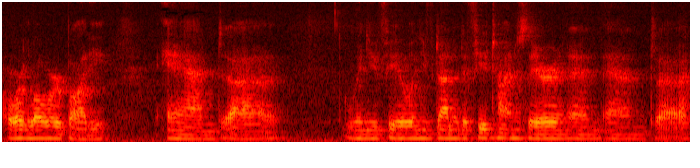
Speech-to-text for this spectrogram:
or lower body, and uh, when you feel when you've done it a few times there and and, and uh,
